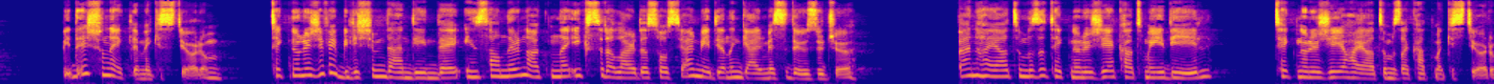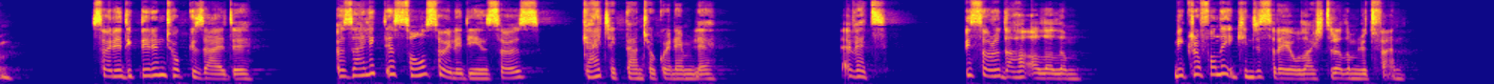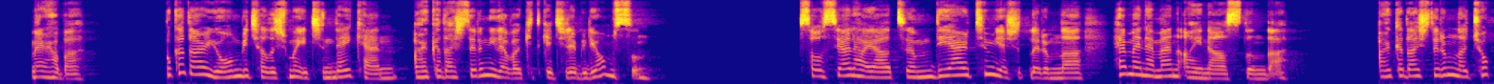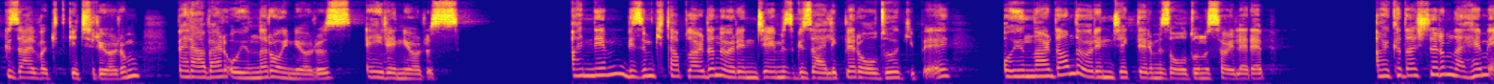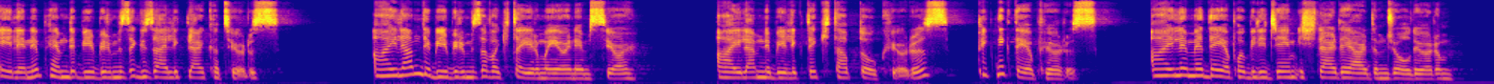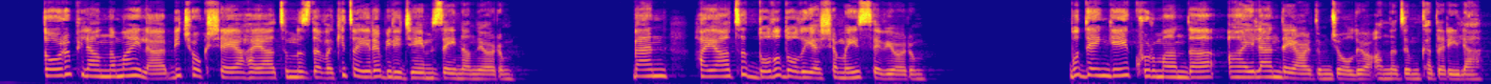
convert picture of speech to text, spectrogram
Bir de şunu eklemek istiyorum. Teknoloji ve bilişim dendiğinde insanların aklına ilk sıralarda sosyal medyanın gelmesi de üzücü. Ben hayatımızı teknolojiye katmayı değil, teknolojiyi hayatımıza katmak istiyorum. Söylediklerin çok güzeldi. Özellikle son söylediğin söz gerçekten çok önemli. Evet, bir soru daha alalım. Mikrofonu ikinci sıraya ulaştıralım lütfen. Merhaba. Bu kadar yoğun bir çalışma içindeyken arkadaşların ile vakit geçirebiliyor musun? Sosyal hayatım diğer tüm yaşıtlarımla hemen hemen aynı aslında. Arkadaşlarımla çok güzel vakit geçiriyorum, beraber oyunlar oynuyoruz, eğleniyoruz. Annem bizim kitaplardan öğreneceğimiz güzellikler olduğu gibi oyunlardan da öğreneceklerimiz olduğunu söyler hep. Arkadaşlarımla hem eğlenip hem de birbirimize güzellikler katıyoruz. Ailem de birbirimize vakit ayırmayı önemsiyor. Ailemle birlikte kitap da okuyoruz, piknik de yapıyoruz. Aileme de yapabileceğim işlerde yardımcı oluyorum. Doğru planlamayla birçok şeye hayatımızda vakit ayırabileceğimize inanıyorum. Ben hayatı dolu dolu yaşamayı seviyorum. Bu dengeyi kurmanda ailen de yardımcı oluyor anladığım kadarıyla.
